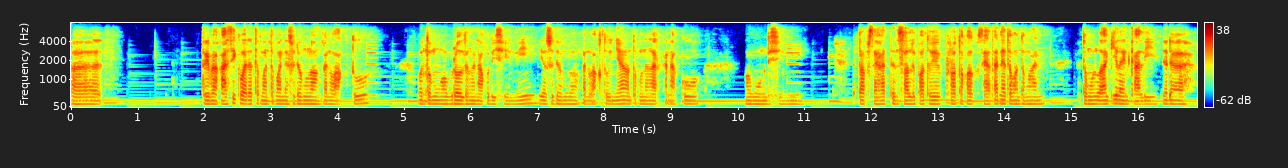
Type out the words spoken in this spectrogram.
Uh, terima kasih kepada teman-teman yang sudah meluangkan waktu untuk mengobrol dengan aku di sini, yang sudah meluangkan waktunya untuk mendengarkan aku ngomong di sini. Tetap sehat dan selalu patuhi protokol kesehatan ya teman-teman. Ketemu lagi lain kali. Dadah.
